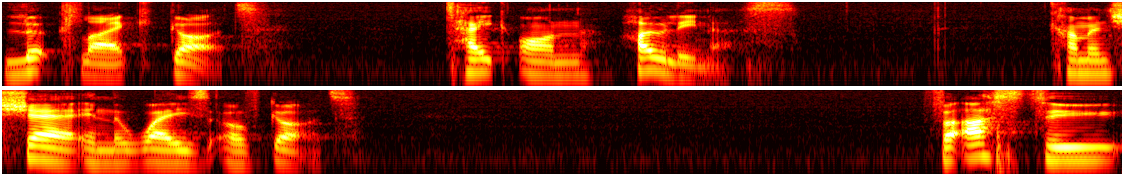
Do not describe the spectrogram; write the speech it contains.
look like God take on holiness. Come and share in the ways of God. For us to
